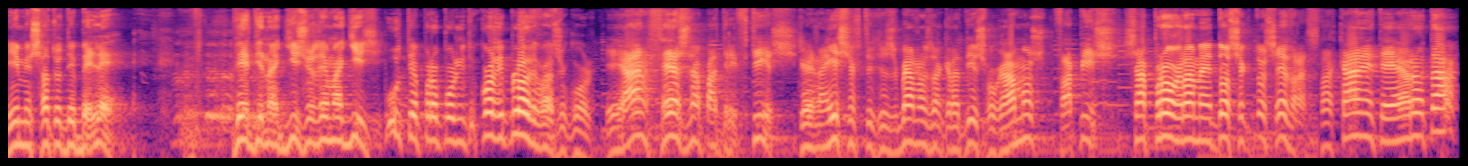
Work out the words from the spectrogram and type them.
είμαι σαν τον Ντεμπελέ. Δεν την αγγίζω, δεν μ' αγγίζει. Ούτε προπονητικό διπλό δεν βάζω γκολ. Εάν θες να παντρευτείς και να είσαι ευτυχισμένος να κρατήσεις ο γάμος, θα πεις σαν πρόγραμμα εντός εκτός έδρας. Θα κάνετε έρωτα,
